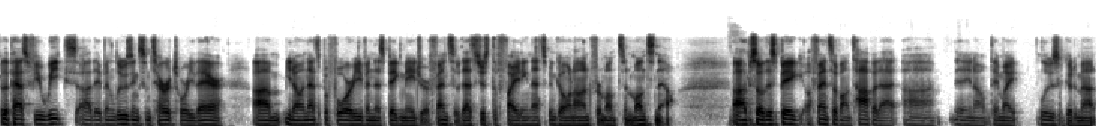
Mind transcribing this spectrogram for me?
for the past few weeks, uh, they've been losing some territory there. Um, you know, and that's before even this big major offensive. That's just the fighting that's been going on for months and months now. Uh, so this big offensive on top of that, uh, you know, they might lose a good amount,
